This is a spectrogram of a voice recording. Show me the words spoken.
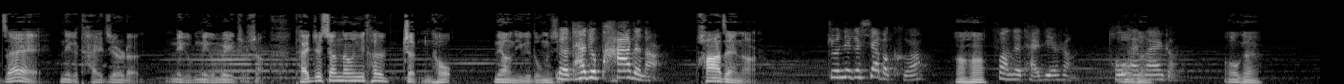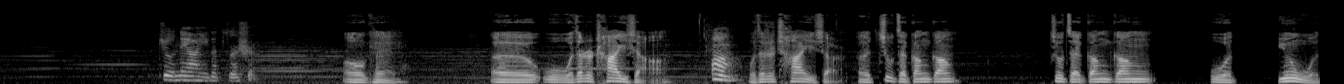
在那个台阶的那个那个位置上，台阶相当于他的枕头那样的一个东西对，他就趴在那儿，趴在那儿。就那个下巴壳嗯哼放在台阶上，头还歪着，，OK 就那样一个姿势。OK，呃，我我在这插一下啊，嗯。我在这插一下，呃，就在刚刚，就在刚刚，我因为我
